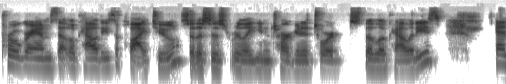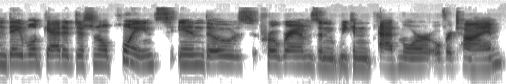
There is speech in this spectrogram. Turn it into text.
programs that localities apply to. So this is really you know, targeted towards the localities. And they will get additional points in those programs, and we can add more over time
